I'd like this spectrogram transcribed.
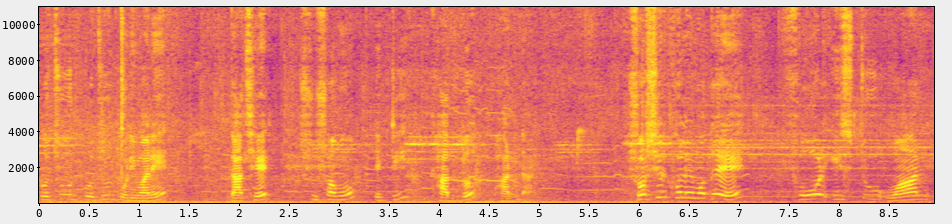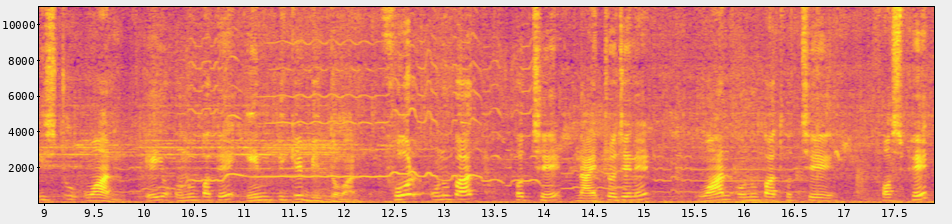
প্রচুর প্রচুর পরিমাণে গাছের সুষম একটি খাদ্য ভাণ্ডার। সর্ষের খোলের মধ্যে four is to one is to one এই অনুপাতে এনপিকে বিদ্যমান। ফোর অনুপাত হচ্ছে নাইট্রোজেনের ওয়ান অনুপাত হচ্ছে ফসফেট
